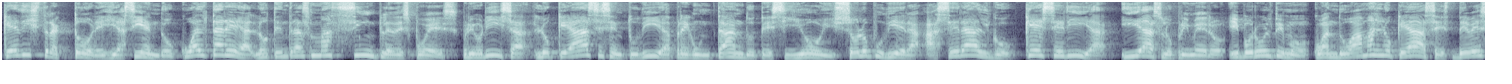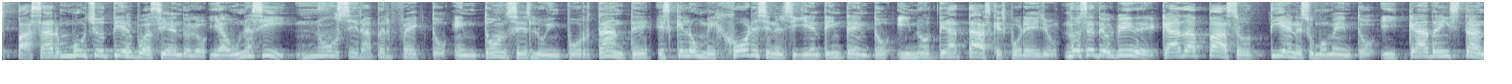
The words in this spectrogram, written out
qué distractores y haciendo cuál tarea lo tendrás más simple después. Prioriza lo que haces en tu día preguntándote si hoy solo pudiera hacer algo, ¿qué sería? Y hazlo primero. Y por último, cuando amas lo que haces, debes pasar mucho tiempo haciéndolo y aún así no será perfecto. Entonces lo importante es que lo mejores en el siguiente intento y no te atasques por ello. No se te olvide, cada paso tiene su momento y cada instante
